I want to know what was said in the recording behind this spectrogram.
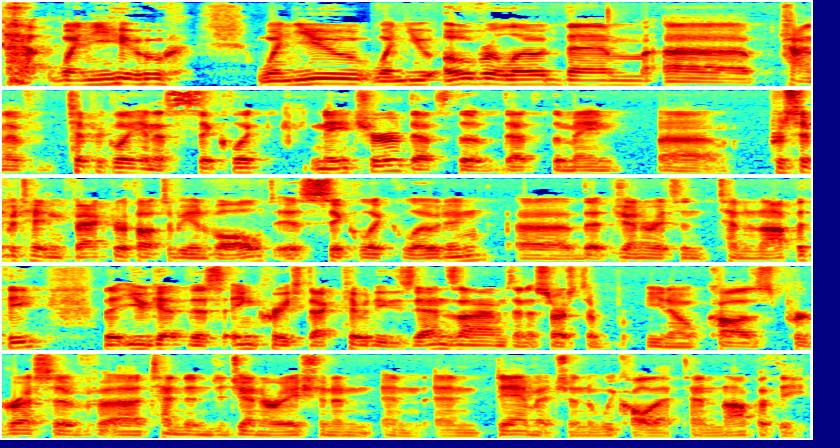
when you when you when you overload them, uh, kind of typically in a cyclic nature, that's the that's the main uh, precipitating factor thought to be involved is cyclic loading uh, that generates in tendinopathy. That you get this increased activity of these enzymes, and it starts to you know cause progressive uh, tendon degeneration and, and, and damage, and we call that tendinopathy.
